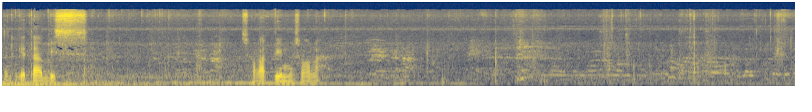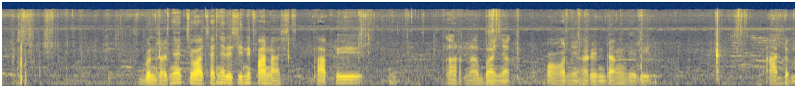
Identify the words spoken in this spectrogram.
Jadi kita habis sholat di musola. Sebenarnya cuacanya di sini panas, tapi karena banyak pohon yang rindang jadi adem.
